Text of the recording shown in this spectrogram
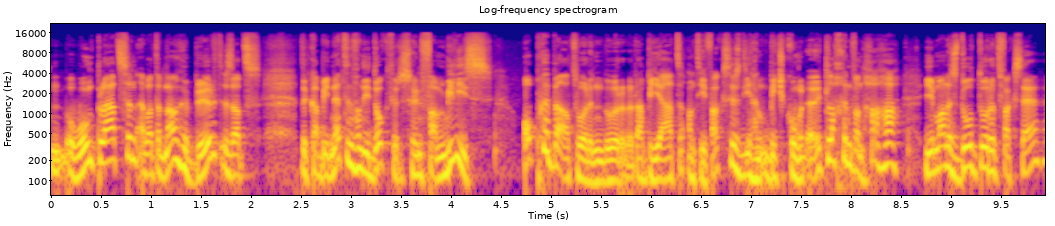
woonplaatsen. En wat er dan gebeurt, is dat de kabinetten van die dokters, hun families, opgebeld worden door rabiate antivaxers die gaan een beetje komen uitlachen van haha, je man is dood door het vaccin.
